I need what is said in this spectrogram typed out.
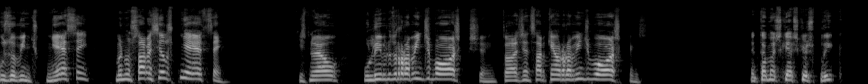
os ouvintes conhecem, mas não sabem se eles conhecem. Que isto não é o, o livro de Robin dos Bosques. Hein? Toda a gente sabe quem é o Robin dos Bosques. Então, mas queres que eu explique?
